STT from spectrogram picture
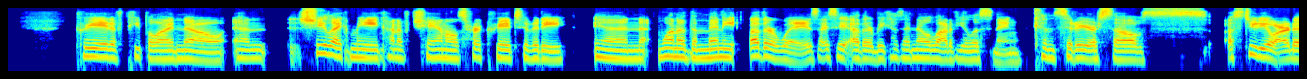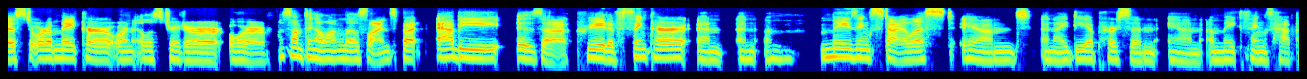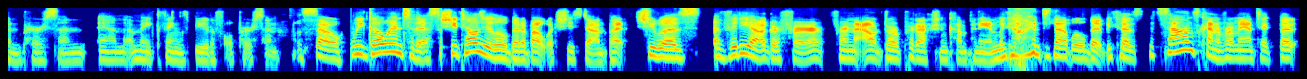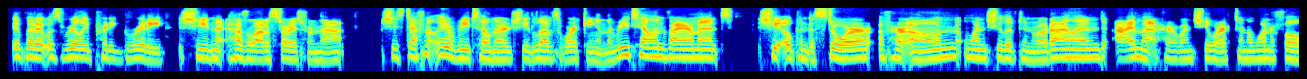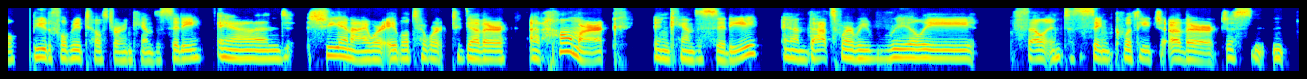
creative people I know. And she, like me, kind of channels her creativity in one of the many other ways. I say other because I know a lot of you listening consider yourselves a studio artist or a maker or an illustrator or something along those lines. But Abby is a creative thinker and an um, amazing stylist and an idea person and a make things happen person and a make things beautiful person. So we go into this. She tells you a little bit about what she's done, but she was a videographer for an outdoor production company and we go into that a little bit because it sounds kind of romantic but it, but it was really pretty gritty. She has a lot of stories from that. She's definitely a retail nerd. She loves working in the retail environment she opened a store of her own when she lived in Rhode Island. I met her when she worked in a wonderful, beautiful retail store in Kansas City. And she and I were able to work together at Hallmark in Kansas City. And that's where we really fell into sync with each other, just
